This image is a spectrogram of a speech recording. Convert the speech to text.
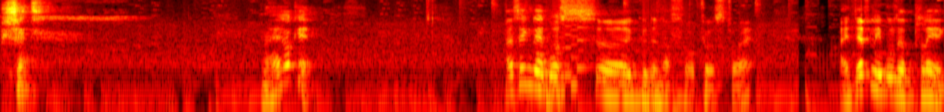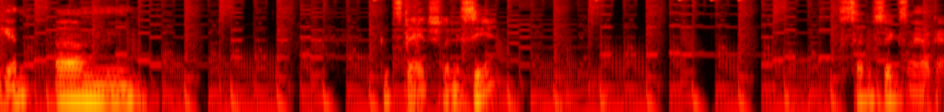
Shit! Okay. I think that was uh, good enough for first try. I definitely will play again. Um, good stage, let me see. 7-6, yeah, okay.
